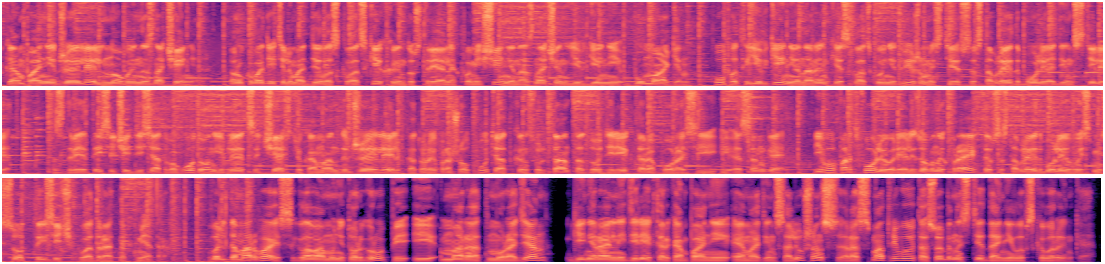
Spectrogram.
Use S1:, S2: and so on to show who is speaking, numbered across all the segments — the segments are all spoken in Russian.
S1: В компании JLL новое назначение. Руководителем отдела складских и индустриальных помещений назначен Евгений Бумагин. Опыт Евгения на рынке складской недвижимости составляет более 11 лет. С 2010 года он является частью команды JLL, в которой прошел путь от консультанта до директора по России и СНГ. Его портфолио реализованных проектов составляет более 800 тысяч квадратных метров. Вальдемар Вайс, глава Monitor Gruppe, и Марат Мурадян, генеральный директор компании M1 Solutions, рассматривают особенности Даниловского рынка.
